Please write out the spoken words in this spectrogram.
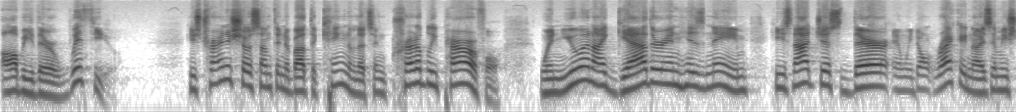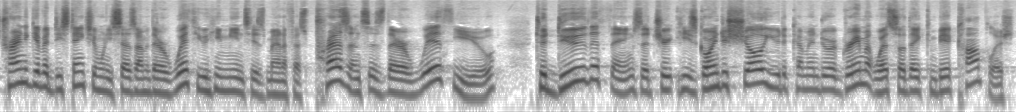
I'll be there with you? He's trying to show something about the kingdom that's incredibly powerful. When you and I gather in his name, he's not just there and we don't recognize him. He's trying to give a distinction when he says, I'm there with you. He means his manifest presence is there with you to do the things that he's going to show you to come into agreement with so they can be accomplished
